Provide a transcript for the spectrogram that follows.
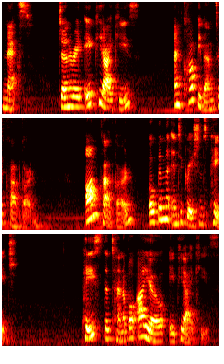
Next, generate API keys and copy them to CloudGuard. On CloudGuard, open the integrations page. Paste the Tenable.io API keys.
